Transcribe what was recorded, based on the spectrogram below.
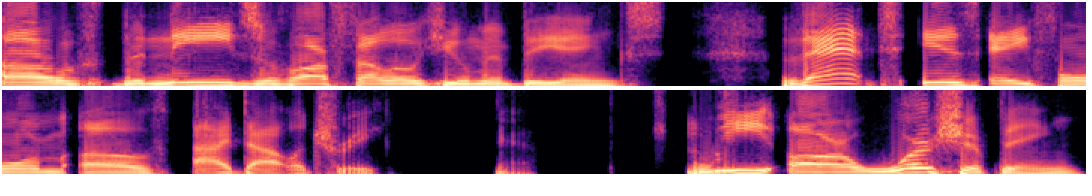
of the needs of our fellow human beings, that is a form of idolatry. Yeah. We are worshiping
